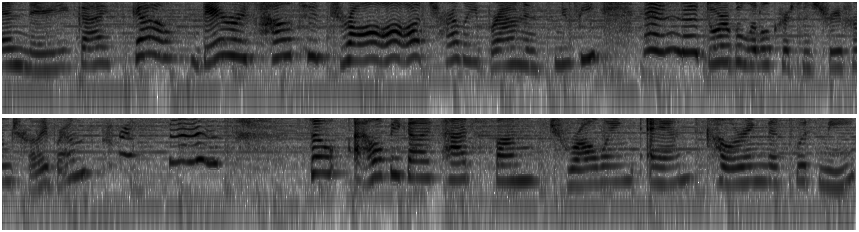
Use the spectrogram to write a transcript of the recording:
And there you guys go. There is how to draw Charlie Brown and Snoopy and the adorable little Christmas tree from Charlie Brown's Christmas. So I hope you guys had fun drawing and coloring this with me.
